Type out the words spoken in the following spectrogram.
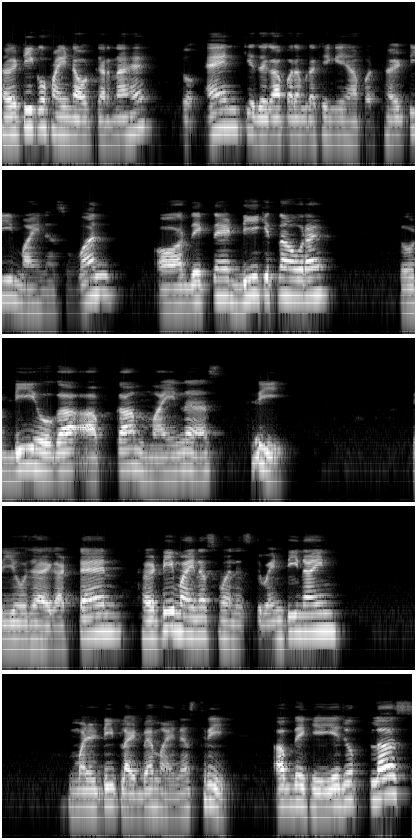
थर्टी को फाइंड आउट करना है। तो एन की जगह पर हम रखेंगे यहाँ पर थर्टी माइनस वन और देखते हैं डी कितना हो रहा है। तो d होगा आपका माइनस थ्री तो ये हो जाएगा ten thirty minus one is twenty nine multiplied by minus three अब देखिए, ये जो प्लस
